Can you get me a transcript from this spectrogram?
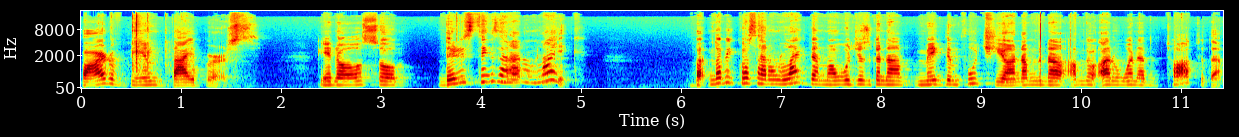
part of being diverse. You know, so there is things that I don't like. But not because I don't like them, I was just gonna make them fuchi and I'm gonna I'm not I don't wanna talk to them.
